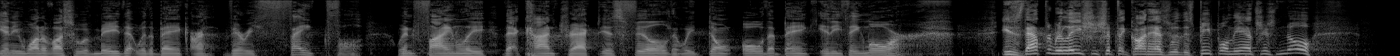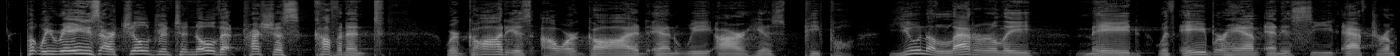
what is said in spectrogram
any one of us who have made that with a bank are very thankful when finally that contract is filled and we don't owe the bank anything more. Is that the relationship that God has with his people? And the answer is no. But we raise our children to know that precious covenant where God is our God and we are his people, unilaterally made with Abraham and his seed after him,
